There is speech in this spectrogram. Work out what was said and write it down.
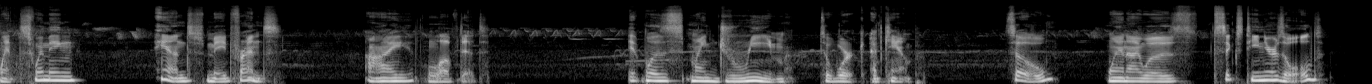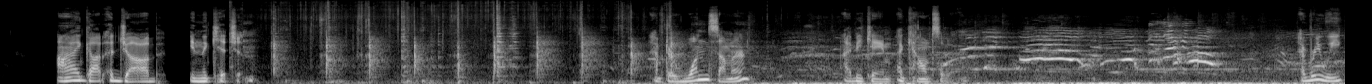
went swimming, and made friends. I loved it. It was my dream to work at camp. So, when I was 16 years old, I got a job in the kitchen. After one summer, I became a counselor. Every week,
